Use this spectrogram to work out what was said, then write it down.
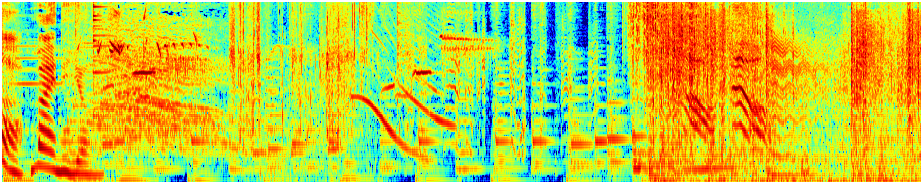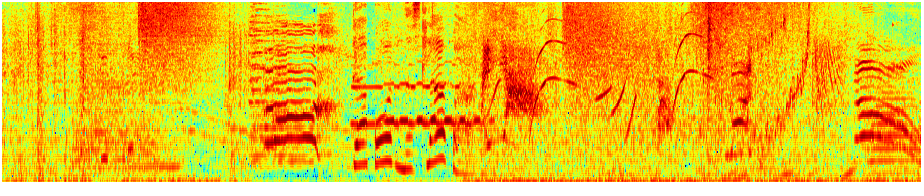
Oh, meine Jungs. Der Boden ist Lava. Ah!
